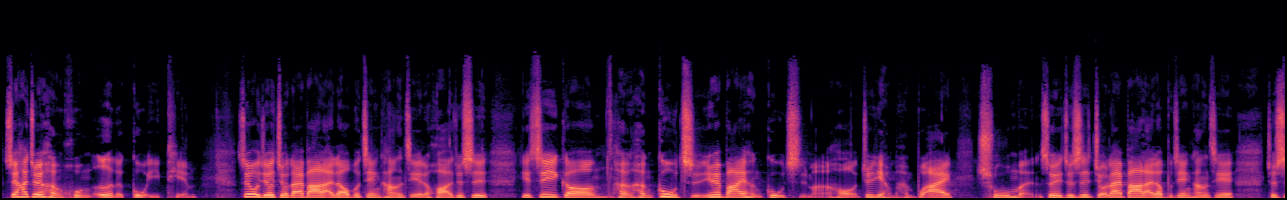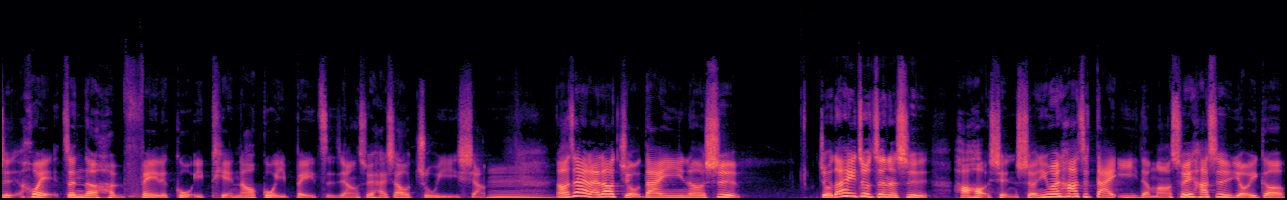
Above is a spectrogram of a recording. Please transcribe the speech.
所以他就会很浑噩的过一天。所以我觉得九代八来到不健康节的话，就是也是一个很很固执，因为八也很固执嘛，然后就也很很不爱出门，所以就是九代八来到不健康节，就是会真的很废的过一天，然后过一辈子这样，所以还是要注意一下。嗯，然后再来到九代一呢，是九代一就真的是好好先生，因为他是带一的嘛，所以他是有一个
